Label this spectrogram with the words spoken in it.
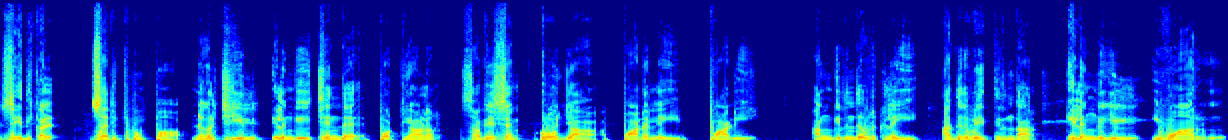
செய்திகள். சரிக்குமப்பா நிகழ்ச்சியில் இலங்கையைச் சேர்ந்த போட்டியாளர் சவேசன் ரோஜா பாடலை பாடி அங்கிருந்தவர்களை அதிர வைத்திருந்தார். இலங்கையில் இவ்வாறு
